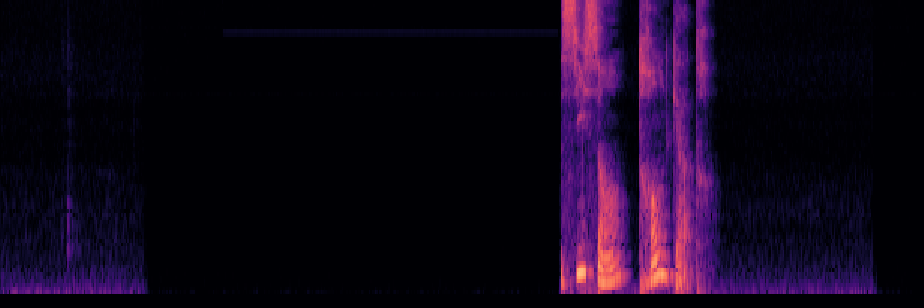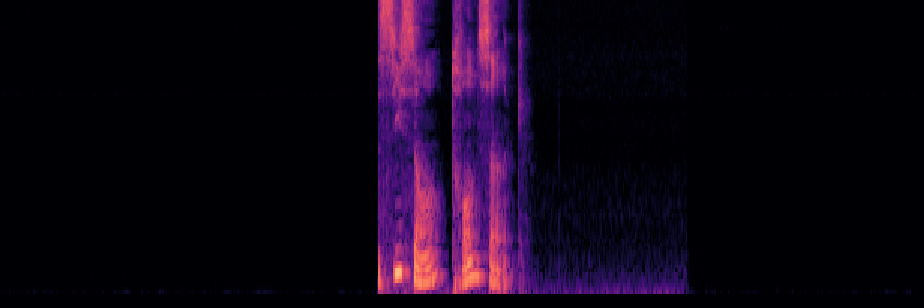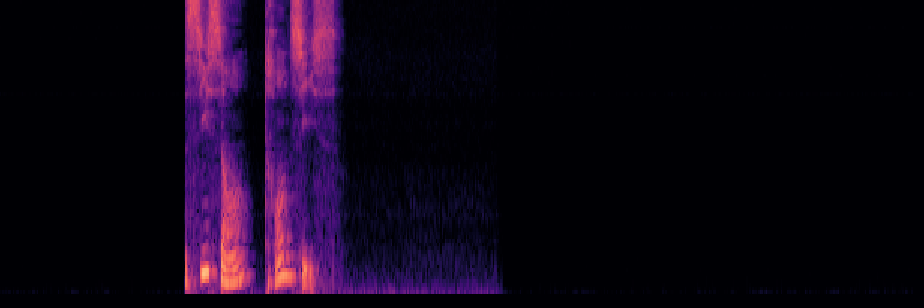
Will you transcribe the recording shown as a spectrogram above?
six cent trente-quatre, six cent trente-cinq, six cent trente-six,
